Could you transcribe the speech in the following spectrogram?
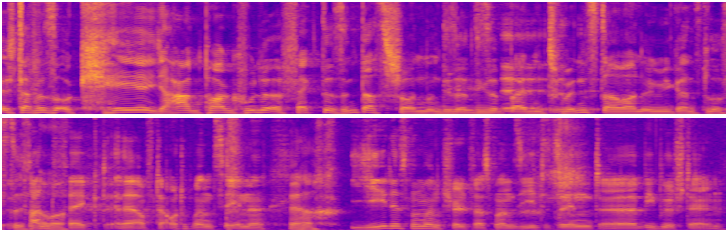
Ich dachte so, okay, ja, ein paar coole Effekte sind das schon. Und diese, diese beiden Äh, Twins da waren irgendwie ganz lustig. Fun aber, Fact: äh, Auf der Autobahnszene, Ja, jedes Nummernschild, was man sieht, sind äh, Bibelstellen.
